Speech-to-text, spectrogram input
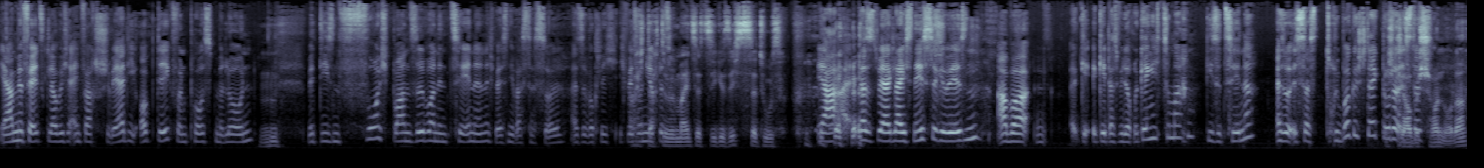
Ja, mir fällt es, glaube ich, einfach schwer, die Optik von Post Malone Mhm. mit diesen furchtbaren silbernen Zähnen. Ich weiß nicht, was das soll. Also wirklich, ich weiß Ach, ich nicht, ob dachte, das. du meinst jetzt die Gesichtstattoos. Ja, das wäre gleich das nächste gewesen. Aber ge- geht das wieder rückgängig zu machen, diese Zähne? Also ist das drüber gesteckt oder ich glaube das. schon, oder?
